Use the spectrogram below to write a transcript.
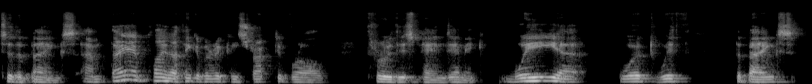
to the banks, um, they have played, I think, a very constructive role through this pandemic. We uh, worked with the banks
